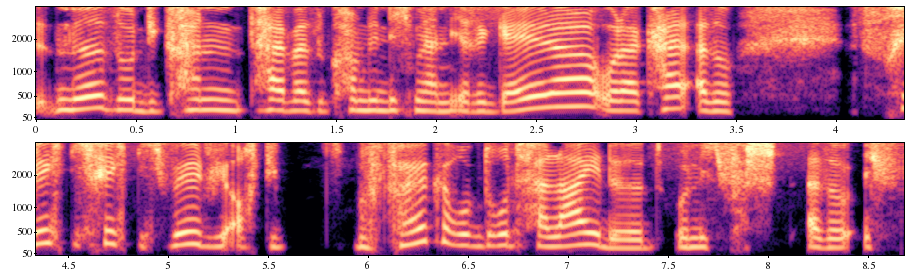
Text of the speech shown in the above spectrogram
ne, so, die können, teilweise kommen die nicht mehr an ihre Gelder oder kann, also es ist richtig, richtig wild, wie auch die Bevölkerung drunter leidet. Und ich, also ich,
